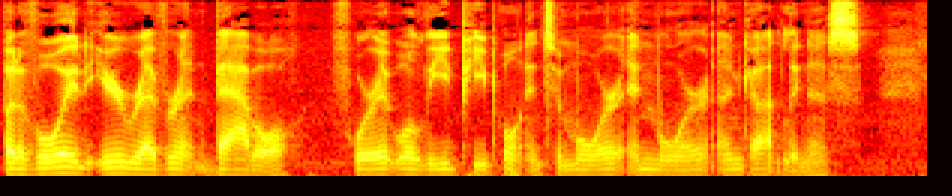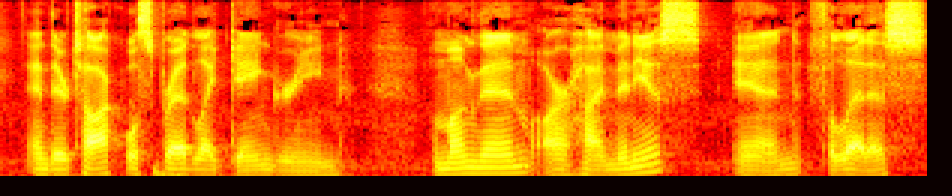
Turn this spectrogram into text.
But avoid irreverent babble, for it will lead people into more and more ungodliness, and their talk will spread like gangrene. Among them are Hymenaeus and Philetus,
